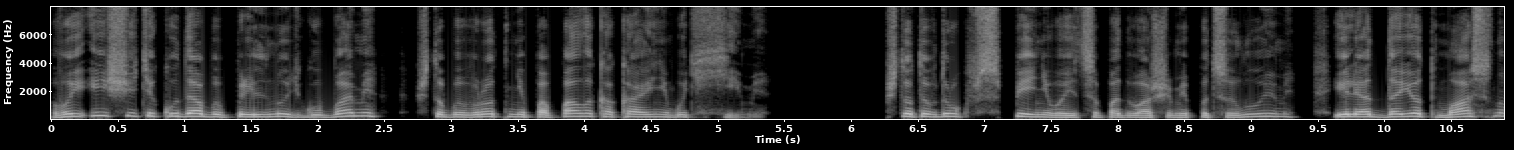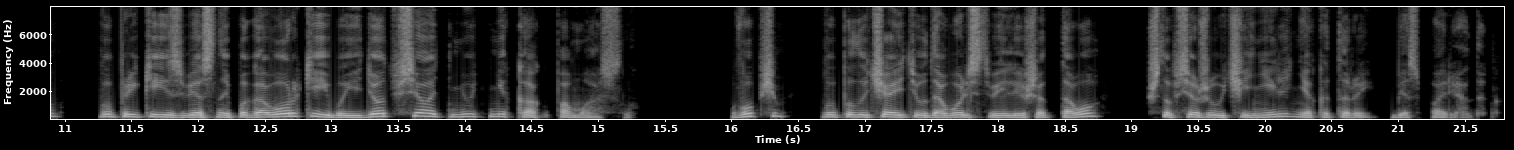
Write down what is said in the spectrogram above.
вы ищете, куда бы прильнуть губами, чтобы в рот не попала какая-нибудь химия. Что-то вдруг вспенивается под вашими поцелуями или отдает маслом, вопреки известной поговорке, ибо идет все отнюдь не как по маслу. В общем, вы получаете удовольствие лишь от того, что все же учинили некоторый беспорядок.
